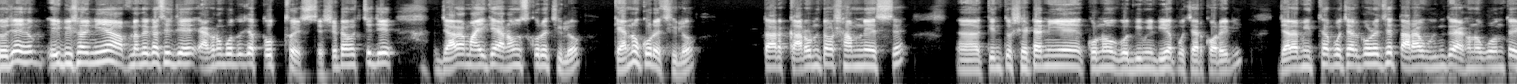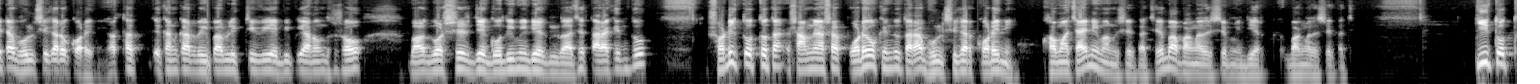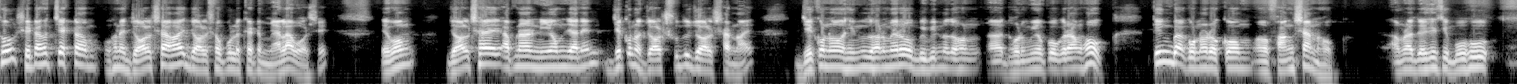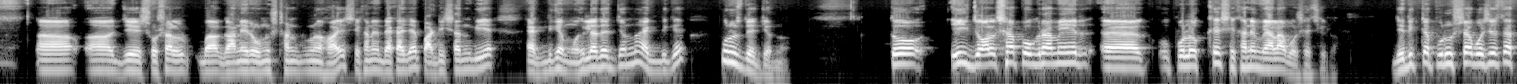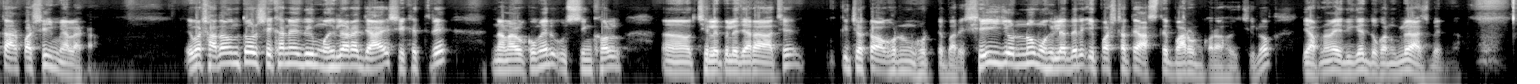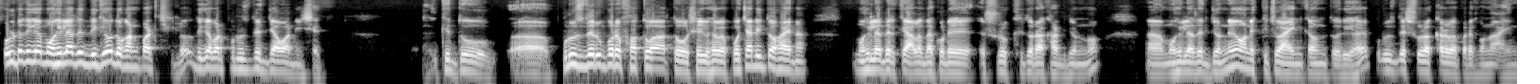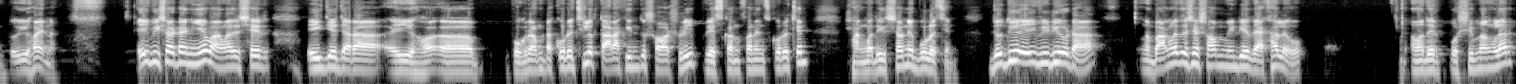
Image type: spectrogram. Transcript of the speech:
তো যাই হোক, এই বিষয় নিয়ে আপনাদের কাছে যে এখনও পর্যন্ত যা তথ্য এসছে, সেটা হচ্ছে যে যারা মাইকে অ্যানাউন্স করেছিল, কেন করেছিল, তার কারণটাও সামনে এসছে কিন্তু সেটা নিয়ে কোনো গদি মিডিয়া প্রচার করেনি। যারা মিথ্যা প্রচার করেছে, তারাও কিন্তু এখনও পর্যন্ত এটা ভুল স্বীকারও করেনি। অর্থাৎ এখানকার রিপাবলিক টিভি এবিপি আনন্দ সহ ভারতবর্ষের যে গদি মিডিয়াগুলো আছে, তারা কিন্তু সঠিক তথ্য সামনে আসার পরেও কিন্তু তারা ভুল স্বীকার করেনি। ক্ষমা চায়নি মানুষের কাছে বা বাংলাদেশের মিডিয়ার বাংলাদেশের কাছে। কি তথ্য? সেটা হচ্ছে একটা ওখানে জলসা হয়, জলসা উপলক্ষে একটা মেলা বসে এবং জলসায় আপনারা নিয়ম জানেন যে কোনো জল শুধু জলসা নয় যে কোনো হিন্দু ধর্মেরও বিভিন্ন ধরন ধর্মীয় প্রোগ্রাম হোক কিংবা কোনো রকম ফাংশন হোক। আমরা দেখেছি বহু যে সোশ্যাল বা গানের অনুষ্ঠানগুলো হয়, সেখানে দেখা যায় পার্টিশন দিয়ে একদিকে মহিলাদের জন্য, একদিকে পুরুষদের জন্য। তো এই জলসা প্রোগ্রামের উপলক্ষে সেখানে মেলা বসেছিল। যেদিকটা পুরুষরা বসেছে তার পাশেই মেলাটা। এবার সাধারণত সেখানে যদি মহিলারা যায়, সেক্ষেত্রে নানা রকমের উচ্ছৃঙ্খল ছেলেপেলে যারা আছে, কিছু একটা অঘটন ঘটতে পারে। সেই জন্য মহিলাদের এই পাশটাতে আসতে বারণ করা হয়েছিল যে আপনারা এদিকে দোকানগুলো আসবেন না। উল্টো দিকে মহিলাদের দিকেও দোকানপাট ছিল দিকে আবার পুরুষদের যাওয়া নিষেধ। কিন্তু পুরুষদের উপরে ফতোয়া তো সেইভাবে প্রচারিত হয় না। মহিলাদেরকে আলাদা করে সুরক্ষিত রাখার জন্য মহিলাদের জন্য অনেক কিছু আইন কাউন তৈরি হয়। পুরুষদের সুরক্ষার ব্যাপারে কোনো আইন তৈরি হয় না। এই বিষয়টা নিয়ে বাংলাদেশের এই যে যারা এই প্রোগ্রামটা করেছিল, তারা কিন্তু সরাসরি প্রেস কনফারেন্স করেছেন সাংবাদিকের সামনে বলেছেন। যদিও এই ভিডিওটা বাংলাদেশের সব মিডিয়া দেখালেও আমাদের পশ্চিমবাংলার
